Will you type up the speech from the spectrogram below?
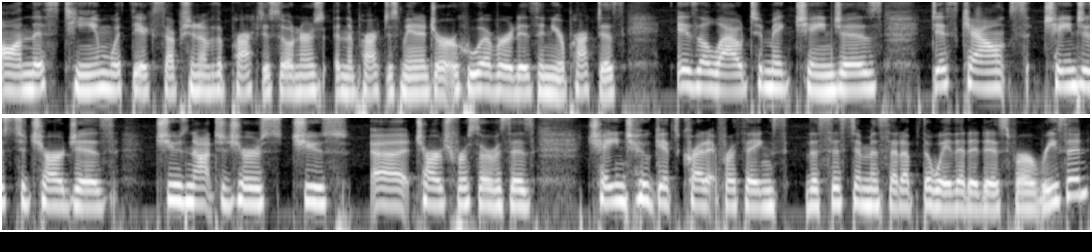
on this team with the exception of the practice owners and the practice manager or whoever it is in your practice is allowed to make changes discounts changes to charges choose not to choose choose uh, charge for services change who gets credit for things. The system is set up the way that it is for a reason.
